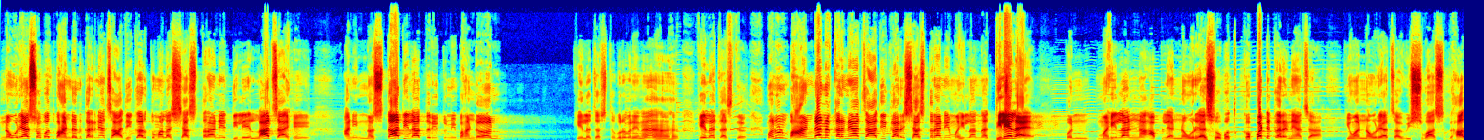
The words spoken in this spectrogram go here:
नवऱ्यासोबत भांडण करण्याचा अधिकार तुम्हाला शास्त्राने दिलेलाच आहे. आणि नसता दिला तरी तुम्ही भांडण केलंच असतं बरोबर आहे ना? केलंच असतं. म्हणून भांडण करण्याचा अधिकार शास्त्राने महिलांना दिलेला आहे. पण महिलांना आपल्या नवऱ्यासोबत कपट करण्याचा किंवा नवऱ्याचा विश्वासघात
